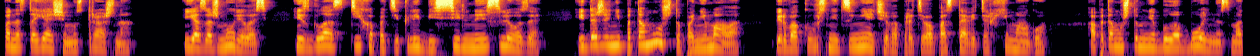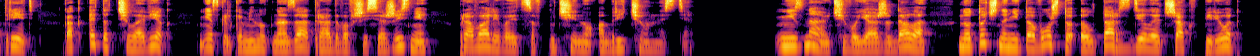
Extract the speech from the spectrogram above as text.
По-настоящему страшно. Я зажмурилась, из глаз тихо потекли бессильные слезы. И даже не потому, что понимала, первокурснице нечего противопоставить Архимагу, а потому что мне было больно смотреть, как этот человек, несколько минут назад радовавшийся жизни, проваливается в пучину обреченности. Не знаю, чего я ожидала, но точно не того, что Элтар сделает шаг вперед,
